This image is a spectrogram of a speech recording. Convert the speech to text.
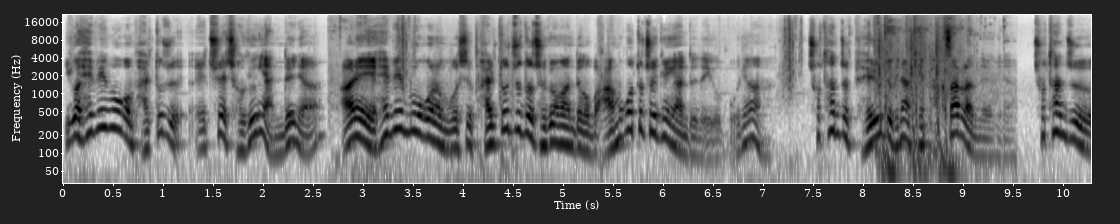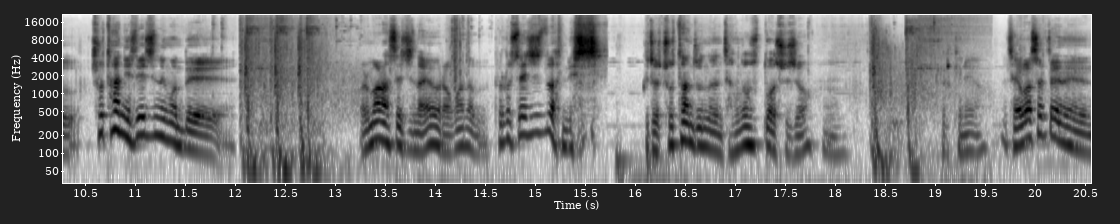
이거 헤비보건 발도주 애초에 적용이 안 되냐? 아니 헤비보건은 뭐시 발도주도 적용 안 되고 뭐 아무것도 적용이 안 되네 이거 뭐냐? 초탄주 배율도 그냥 걔 박살났네요 그냥. 초탄주 초탄이 세지는 건데 얼마나 세지나요? 라고 하면 별로 세지도 않네 씨. 그죠 초탄주는 장전 속도가 주죠. 응. 그렇긴 해요. 제가 봤을 때는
